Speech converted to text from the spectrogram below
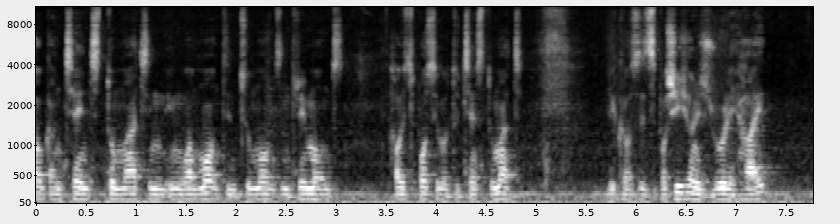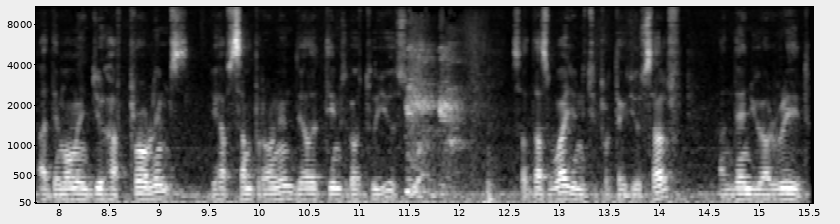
how can change too much in, in one month, in two months, in three months? How it's possible to change too much? Because its position is really high. At the moment, you have problems. You have some problem. The other teams go to you. So, so that's why you need to protect yourself, and then you are ready to,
